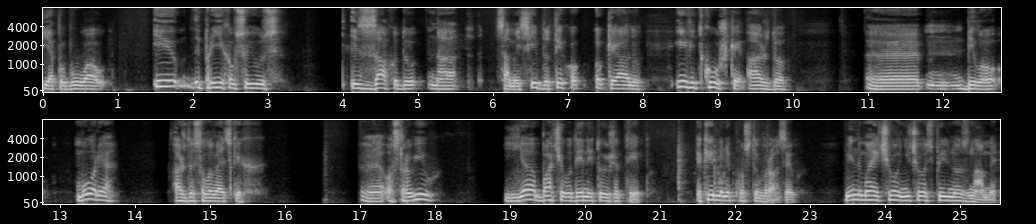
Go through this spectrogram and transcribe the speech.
я побував і приїхав в Союз із заходу на самий схід до Тихого океану, і від Кушки аж до е, Білого моря, аж до Соловецьких е, островів, я бачив один і той же тип, який мене просто вразив. Він не має чого, нічого спільного з нами.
